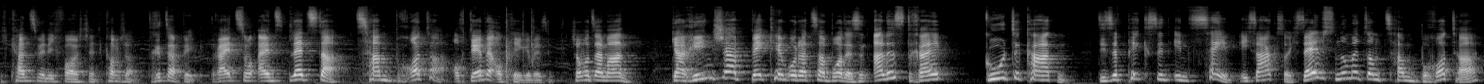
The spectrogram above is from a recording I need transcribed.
Ich kann es mir nicht vorstellen. Komm schon, dritter Pick. 3, 2, 1, letzter. Zambrotta. Auch der wäre okay gewesen. Schauen wir uns einmal an. Garincha, Beckham oder Zambrotta. Das sind alles drei gute Karten. Diese Picks sind insane. Ich sag's euch. Selbst nur mit so einem Zambrotta,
